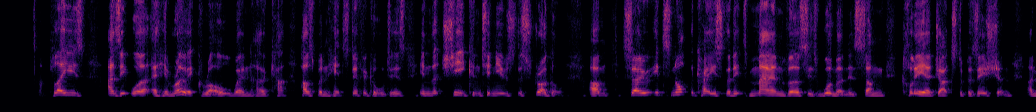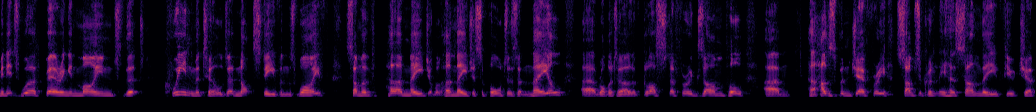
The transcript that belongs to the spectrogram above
plays, as it were, a heroic role when her husband hits difficulties, in that she continues the struggle. Um, so it's not the case that it's man versus woman is some clear juxtaposition. I mean, it's worth bearing in mind that Queen Matilda, not Stephen's wife, some of her major, well, her major supporters are male, uh, Robert Earl of Gloucester, for example, um, her husband Geoffrey, subsequently her son, the future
